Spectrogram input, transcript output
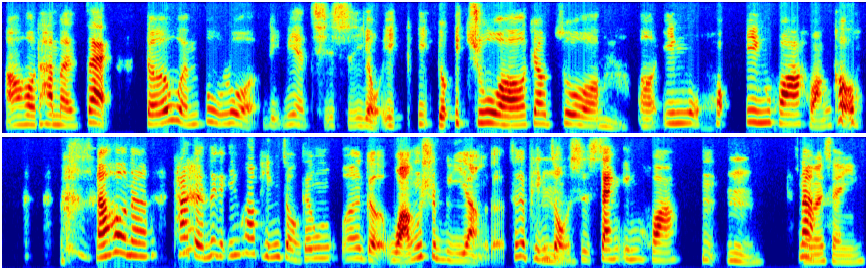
然后他们在德文部落里面，其实有一一有一株哦，叫做、嗯、呃樱花樱花皇后。然后呢，它的那个樱花品种跟那个王是不一样的，这个品种是山樱花。嗯嗯，那山樱，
